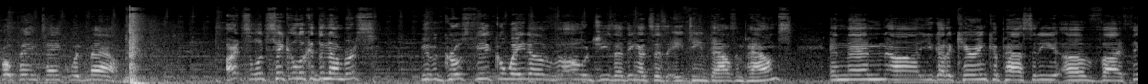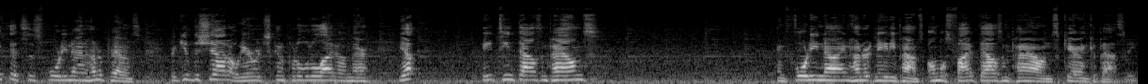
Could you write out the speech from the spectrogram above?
propane tank would mount. All right, so let's take a look at the numbers. We have a gross vehicle weight of, oh geez, I think that says 18,000 pounds. And then uh, you got a carrying capacity of, uh, I think that says 4,900 pounds. But give the shadow here, we're just gonna put a little light on there. Yep, 18,000 pounds and 4,980 pounds, almost 5,000 pounds carrying capacity.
